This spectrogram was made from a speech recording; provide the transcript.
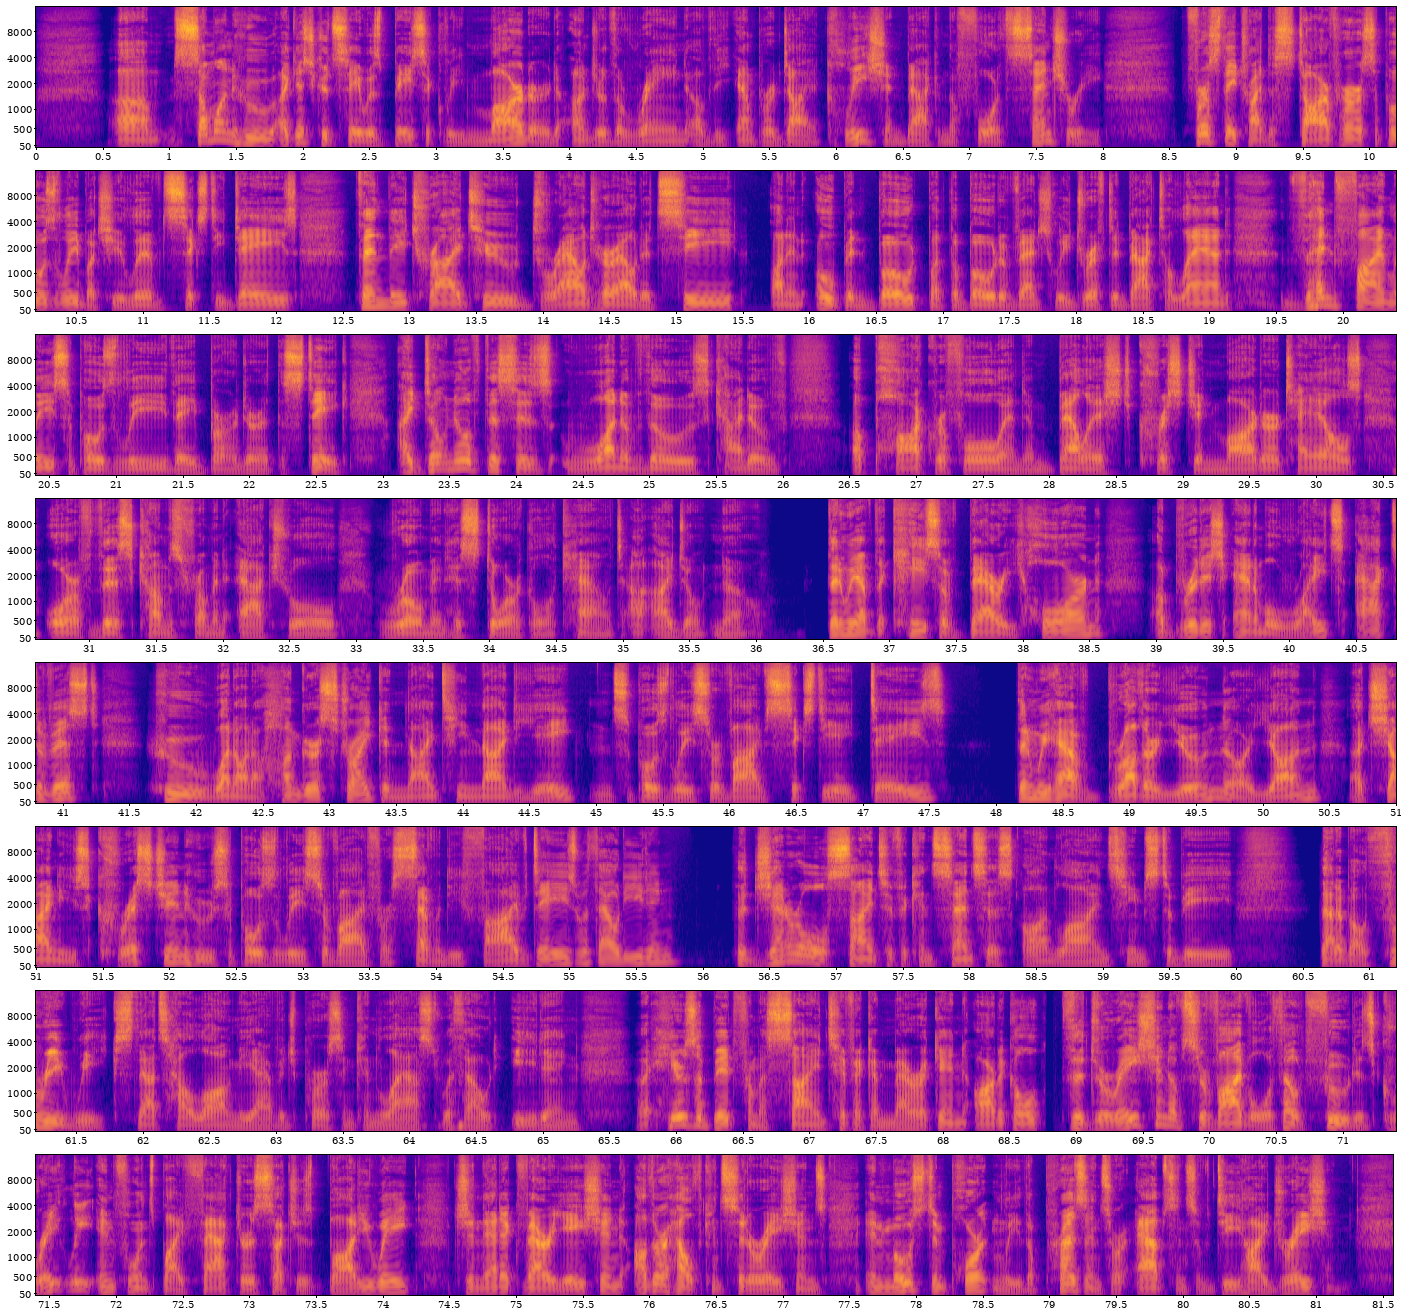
Um, someone who I guess you could say was basically martyred under the reign of the Emperor Diocletian back in the fourth century. First, they tried to starve her, supposedly, but she lived 60 days. Then they tried to drown her out at sea on an open boat, but the boat eventually drifted back to land. Then finally, supposedly, they burned her at the stake. I don't know if this is one of those kind of apocryphal and embellished Christian martyr tales, or if this comes from an actual Roman historical account. I, I don't know. Then we have the case of Barry Horne, a British animal rights activist who went on a hunger strike in 1998 and supposedly survived 68 days. Then we have Brother Yun or Yun, a Chinese Christian who supposedly survived for 75 days without eating. The general scientific consensus online seems to be that about three weeks, that's how long the average person can last without eating. Uh, here's a bit from a Scientific American article. The duration of survival without food is greatly influenced by factors such as body weight, genetic variation, other health considerations, and most importantly, the presence or absence of dehydration.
